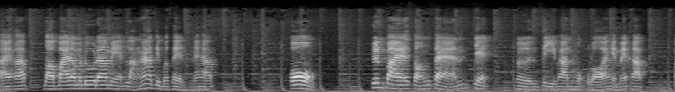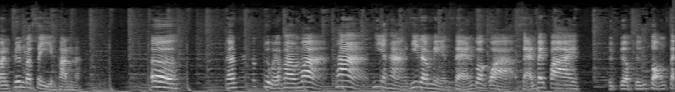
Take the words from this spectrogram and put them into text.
ไปครับ ต่อไปเรามาดูดาเมจหลัง 50%นะครับ โป้งขึ้นไป274,600เห็นไหมครับ มันขึ้นมา4,000อะ เออดังนั้นก็คือหมายความว่าถ้าที่ห่างที่ดาเมจแสนกว่ากว่าแสนปลายๆหรือเกือบถึง2 0 0แส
